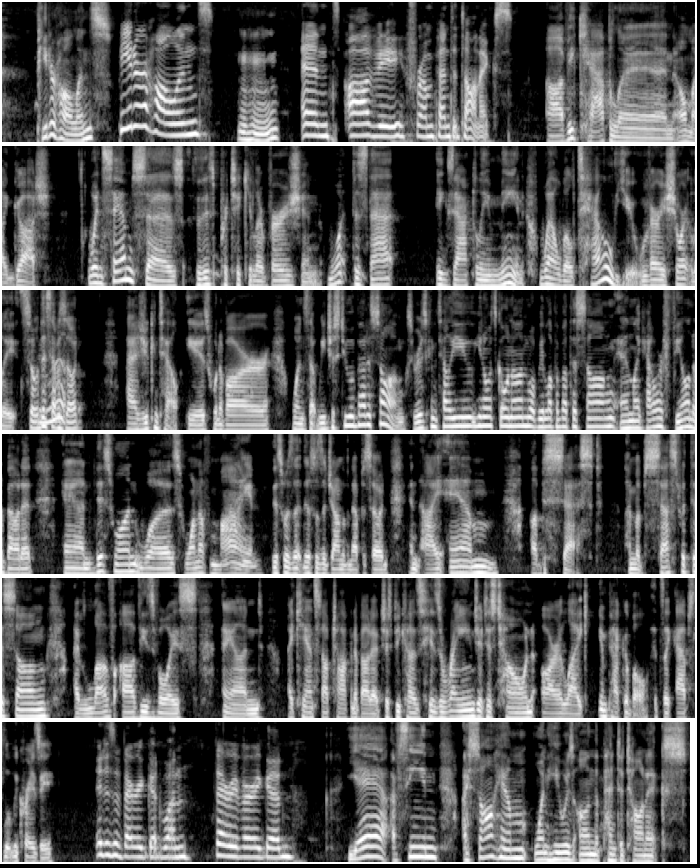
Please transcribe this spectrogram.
Peter Hollens. Peter Hollens Mm-hmm. and Avi from Pentatonix. Avi Kaplan. Oh my gosh. When Sam says this particular version, what does that exactly mean? Well, we'll tell you very shortly. So, this Yeah. episode, as you can tell, is one of our ones that we just do about a song. So, we're just going to tell you, you know, what's going on, what we love about this song, and like how we're feeling about it. And this one was one of mine. This was a, this was a Jonathan episode, and I am obsessed. I'm obsessed with this song. I love Avi's voice, and I can't stop talking about it just because his range and his tone are like impeccable. It's like absolutely crazy. It is a very good one. Very, very good. Yeah, I've seen, I saw him when he was on the Pentatonix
